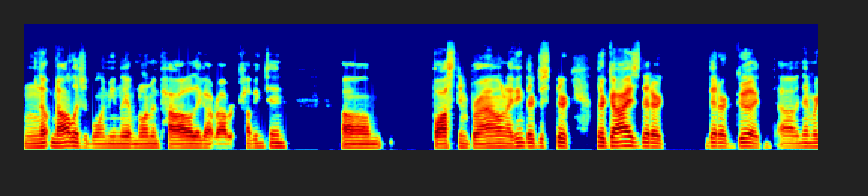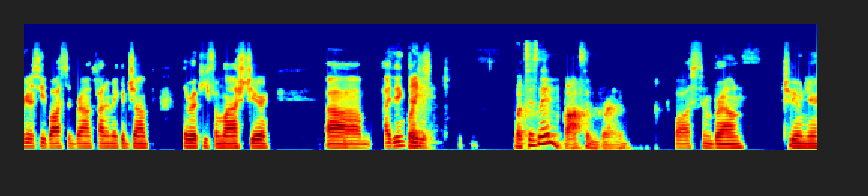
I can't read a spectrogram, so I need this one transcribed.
no- knowledgeable. I mean, they have Norman Powell. They got Robert Covington, um, Boston Brown. I think they're just they're they're guys that are that are good. Uh, and then we're gonna see Boston Brown kind of make a jump, the rookie from last year. Um, I think they just. What's his name? Boston Brown. Boston Brown Jr.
